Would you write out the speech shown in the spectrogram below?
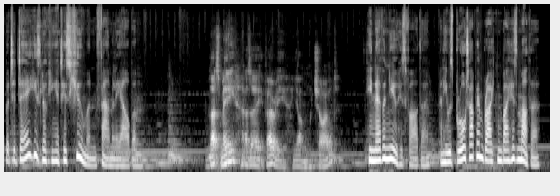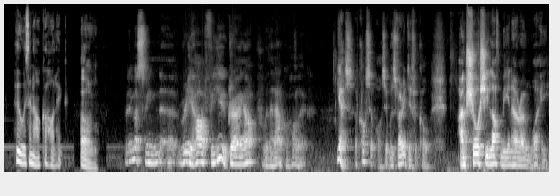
But today he's looking at his human family album. That's me as a very young child. He never knew his father, and he was brought up in Brighton by his mother, who was an alcoholic. Oh. But it must have been uh, really hard for you growing up with an alcoholic. Yes, of course it was. It was very difficult. I'm sure she loved me in her own way,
